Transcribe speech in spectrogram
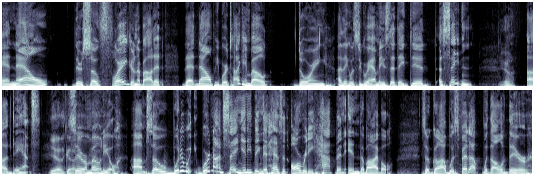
And now they're so flagrant about it that now people are talking about during, I think it was the Grammys, that they did a Satan Yeah. uh, dance Yeah, ceremonial. Um, so what are we? We're not saying anything that hasn't already happened in the Bible. So God was fed up with all of their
